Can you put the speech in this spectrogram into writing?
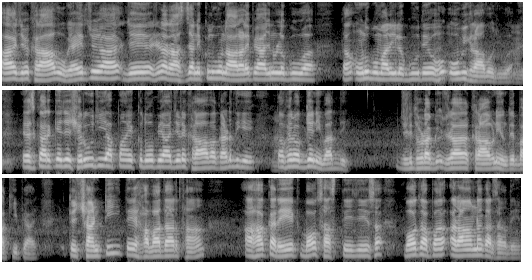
ਆ ਜਿਵੇਂ ਖਰਾਬ ਹੋ ਗਿਆ ਇਹਦੇ 'ਚ ਜੇ ਜਿਹੜਾ ਰਸ ਜਾਂ ਨਿਕਲੂ ਉਹ ਨਾਲ ਵਾਲੇ ਪਿਆਜ਼ ਨੂੰ ਲੱਗੂਗਾ ਤਾਂ ਉਹਨੂੰ ਬਿਮਾਰੀ ਲੱਗੂ ਤੇ ਉਹ ਉਹ ਵੀ ਖਰਾਬ ਹੋ ਜਾਊਗਾ ਇਸ ਕਰਕੇ ਜੇ ਸ਼ੁਰੂ ਹੀ ਆਪਾਂ ਇੱਕ ਦੋ ਪਿਆਜ਼ ਜਿਹੜੇ ਖਰਾਬ ਆ ਕੱਢ ਦਈਏ ਤਾਂ ਫਿਰ ਅੱਗੇ ਨਹੀਂ ਵੱਧਦੀ। ਜਿਹੜੀ ਥੋੜਾ ਜਿਹੜਾ ਖਰਾਬ ਨਹੀਂ ਹੁੰਦੇ ਬਾਕੀ ਪਿਆਜ਼। ਤੇ ਛਾਂਟੀ ਤੇ ਹਵਾਦਾਰ ਥਾਂ ਆਹ ਘਰੇ ਇੱਕ ਬਹੁਤ ਸਸਤੇ ਜੇ ਸ- ਬਹੁਤ ਆਪਾਂ ਆਰਾਮ ਨਾਲ ਕਰ ਸਕਦੇ ਹਾਂ।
